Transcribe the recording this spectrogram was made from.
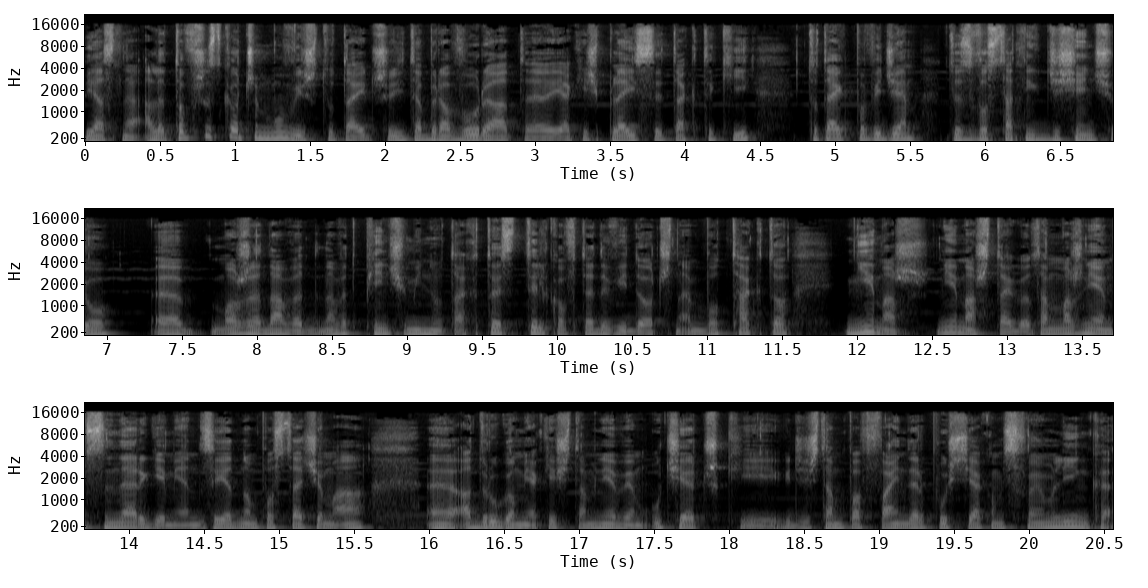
Jasne, ale to wszystko, o czym mówisz tutaj, czyli ta brawura, te jakieś playsy, taktyki, to tak jak powiedziałem, to jest w ostatnich 10, e, może nawet, nawet 5 minutach. To jest tylko wtedy widoczne, bo tak to nie masz, nie masz tego. Tam masz, nie wiem, synergię między jedną postacią a, e, a drugą, jakieś tam, nie wiem, ucieczki, gdzieś tam Pathfinder puści jakąś swoją linkę,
